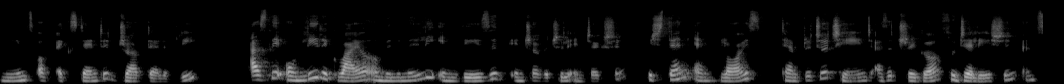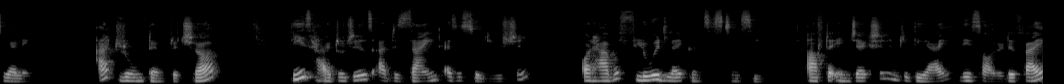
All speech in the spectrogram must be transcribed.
means of extended drug delivery as they only require a minimally invasive intravitreal injection, which then employs temperature change as a trigger for gelation and swelling. At room temperature, these hydrogels are designed as a solution or have a fluid like consistency. After injection into the eye, they solidify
